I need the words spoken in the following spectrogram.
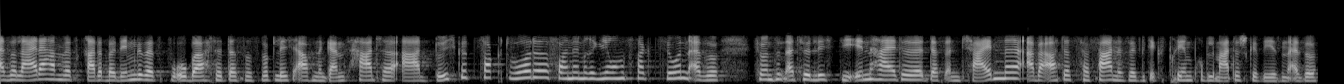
Also leider haben wir jetzt gerade bei dem Gesetz beobachtet, dass es wirklich auf eine ganz harte Art durchgezockt wurde von den Regierungsfraktionen. Also für uns sind natürlich die Inhalte das Entscheidende, aber auch das Verfahren ist wirklich extrem problematisch gewesen. Also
